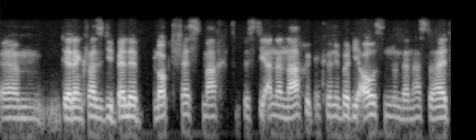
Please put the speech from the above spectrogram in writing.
ähm, der dann quasi die Bälle blockt, festmacht, bis die anderen nachrücken können über die Außen. Und dann hast du halt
